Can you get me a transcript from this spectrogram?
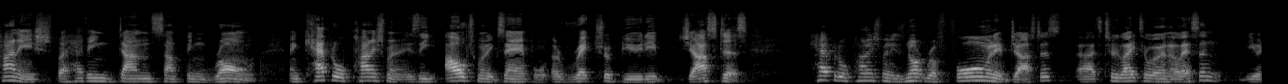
punished for having done something wrong. And capital punishment is the ultimate example of retributive justice. Capital punishment is not reformative justice. Uh, it's too late to learn a lesson. You're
